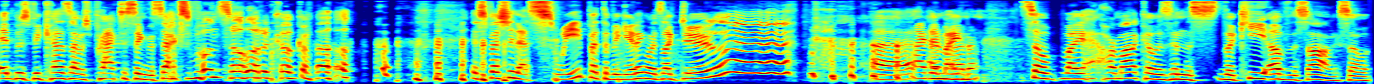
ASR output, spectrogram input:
It was because I was practicing the saxophone solo to Kokomo. Especially that sweep at the beginning where it's like, dude. Uh, I and my, know. so my harmonica was in the the key of the song. So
